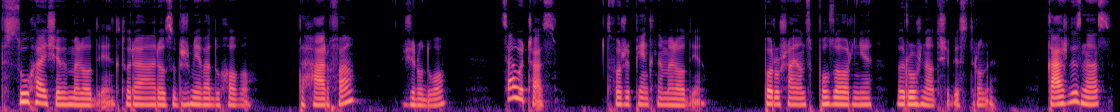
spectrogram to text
Wsłuchaj się w melodię, która rozbrzmiewa duchowo. Ta harfa, źródło, cały czas tworzy piękne melodie, poruszając pozornie różne od siebie struny. Każdy z nas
